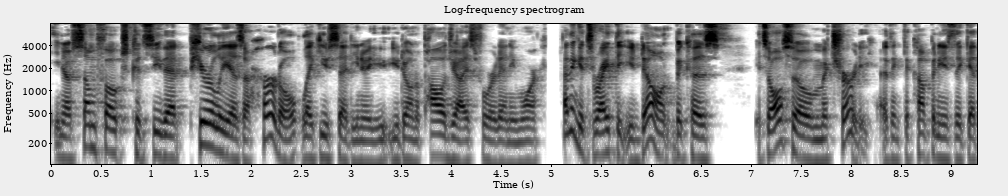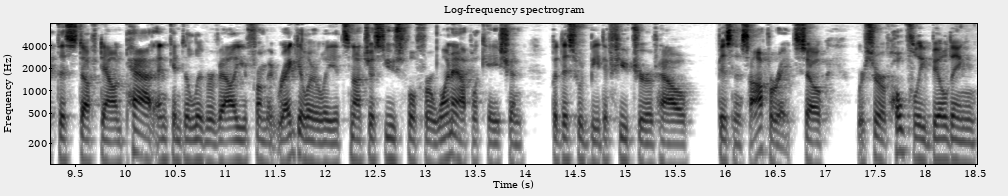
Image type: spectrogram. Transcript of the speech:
you know some folks could see that purely as a hurdle, like you said. You know, you, you don't apologize for it anymore. I think it's right that you don't because it's also maturity. I think the companies that get this stuff down pat and can deliver value from it regularly, it's not just useful for one application, but this would be the future of how business operates. So we're sort of hopefully building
